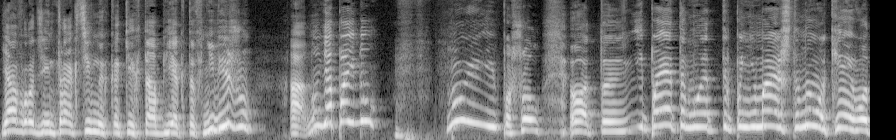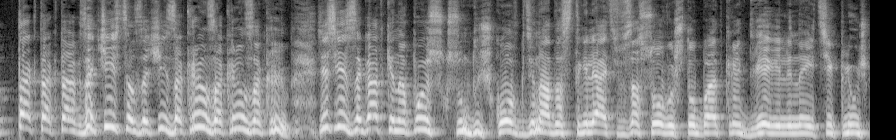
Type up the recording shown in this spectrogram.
Я вроде интерактивных каких-то объектов не вижу, а, ну я пойду. Ну и пошел. Вот. И поэтому ты понимаешь, что ну окей, вот так, так, так, зачистил, зачистил, закрыл, закрыл, закрыл. Здесь есть загадки на поиск сундучков, где надо стрелять в засовы, чтобы открыть дверь или найти ключ.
